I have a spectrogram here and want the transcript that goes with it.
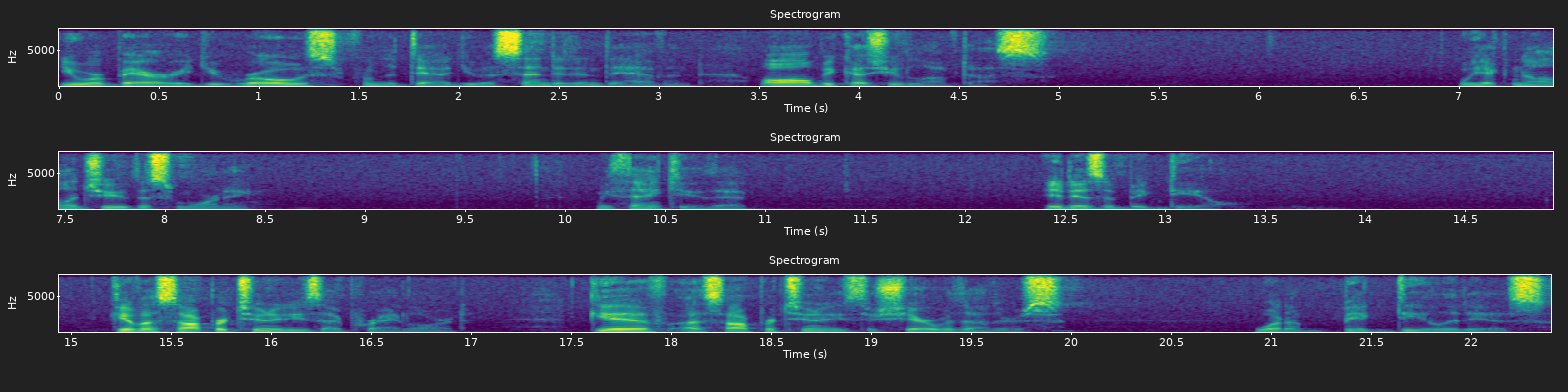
You were buried. You rose from the dead. You ascended into heaven, all because you loved us we acknowledge you this morning. We thank you that it is a big deal. Give us opportunities, I pray, Lord. Give us opportunities to share with others what a big deal it is.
